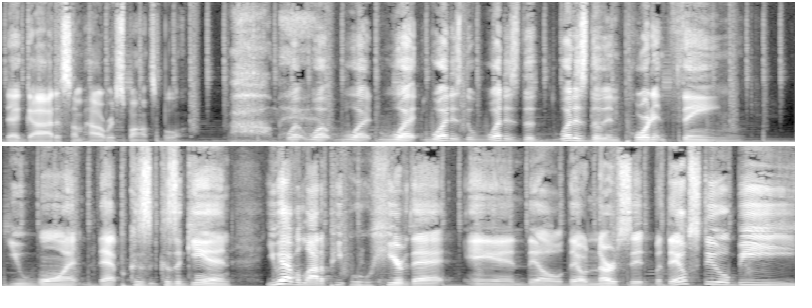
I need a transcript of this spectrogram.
that God is somehow responsible? What what what what what is the what is the what is the important thing you want that because because again you have a lot of people who hear that and they'll they'll nurse it but they'll still be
